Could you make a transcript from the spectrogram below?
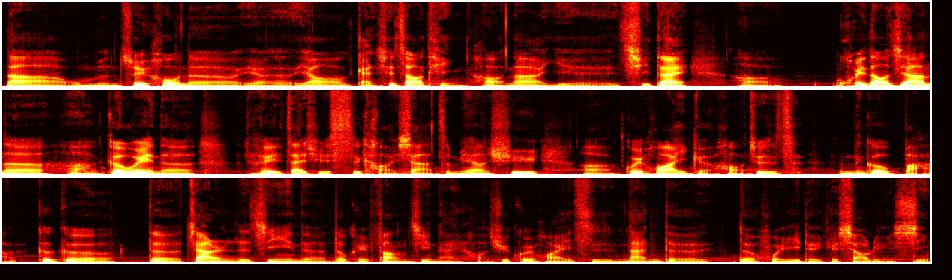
那我们最后呢，要要感谢赵婷，好，那也期待啊，回到家呢啊，各位呢可以再去思考一下，怎么样去啊规划一个好，就是能够把各个的家人的记忆呢都可以放进来，好，去规划一次难得的回忆的一个小旅行。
